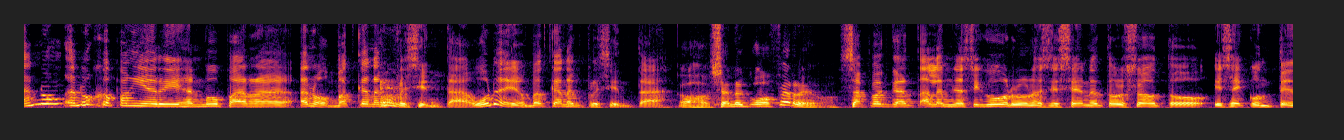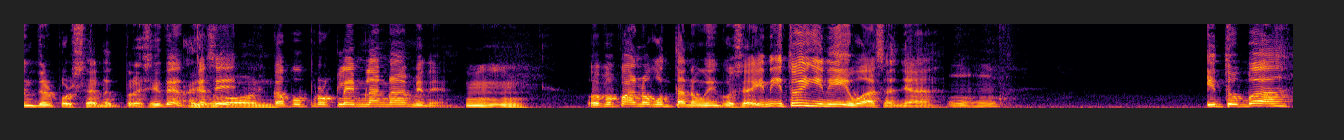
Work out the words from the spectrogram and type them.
Anong anong kapangyarihan mo para ano, ba't ka nagpresenta? Una 'yun, ba't ka nagpresenta? Oho. Siya nag-offer eh. oh. Sapagkat alam niya siguro na si Senator Soto is a contender for Senate President. Kasi Ayun. kapoproclaim lang namin eh. Mm-mm. O paano kung tanungin ko siya? Ini- Ito yung iniiwasan niya. Ito ba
